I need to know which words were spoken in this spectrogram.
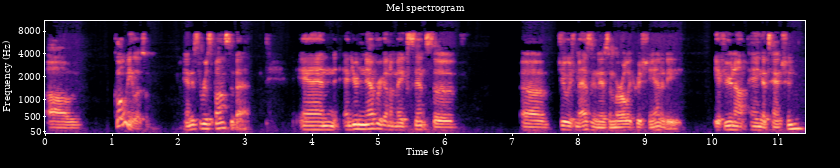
of colonialism, and it's a response to that. And and you're never going to make sense of uh, Jewish messianism, early Christianity, if you're not paying attention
